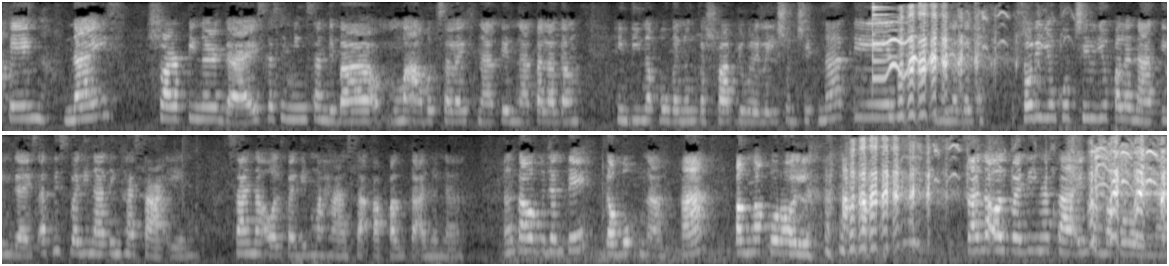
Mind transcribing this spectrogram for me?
aking knife sharpener, guys. Kasi minsan, di ba, umaabot sa life natin na talagang hindi na po ganun ka-sharp yung relationship natin. Hindi. Sorry, yung kutsilyo pala natin, guys. At least pwede nating hasain. Sana all pwedeng mahasa kapag ka ano na. Anong tawag mo dyan, te? Gabok na. Ha? Pag mapurol. Sana all pwedeng hasain pag mapurol na.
